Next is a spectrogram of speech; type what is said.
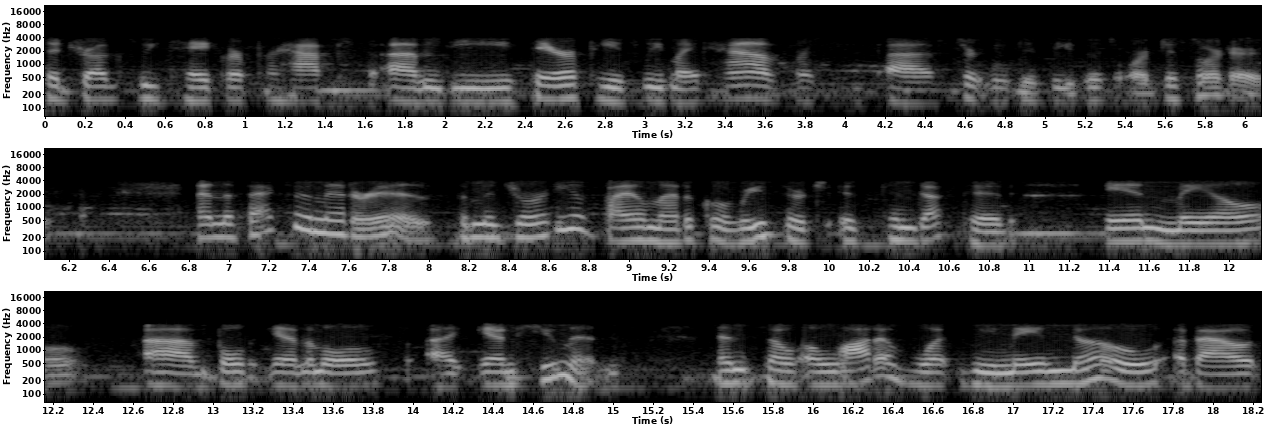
the drugs we take, or perhaps um, the therapies we might have for uh, certain diseases or disorders. And the fact of the matter is, the majority of biomedical research is conducted in male, uh, both animals uh, and humans. And so a lot of what we may know about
